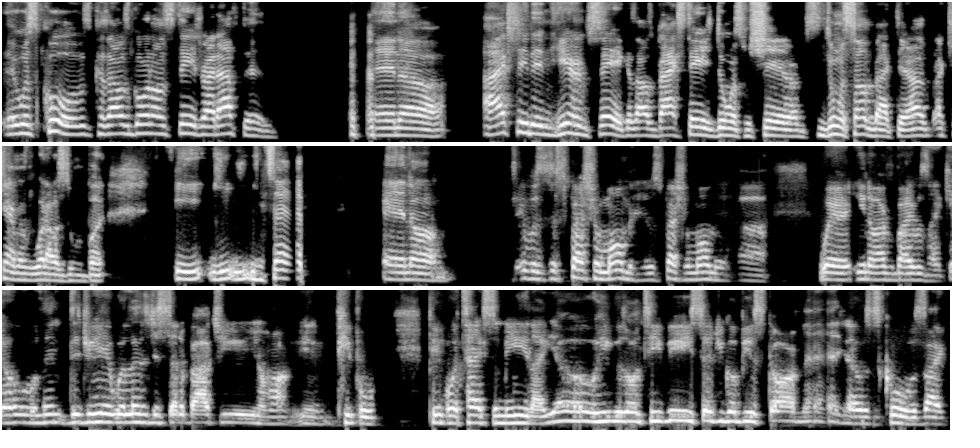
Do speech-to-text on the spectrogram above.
It was cool. It was because I was going on stage right after him, and uh, I actually didn't hear him say it because I was backstage doing some shit or doing something back there. I, I can't remember what I was doing, but he he, he said, and um, it was a special moment. It was a special moment. Uh, where you know everybody was like, "Yo, Lin, did you hear what Lin just said about you?" You know, you know, people people were texting me like, "Yo, he was on TV. He said you're gonna be a star, man." You know, it was cool. It was like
